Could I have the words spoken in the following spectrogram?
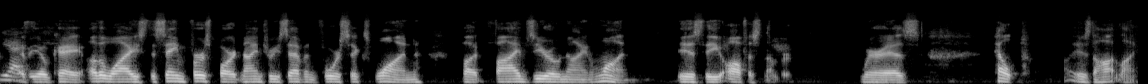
Yes. That'd be okay. Otherwise, the same first part, 937 461, but 5091 is the office number, whereas help is the hotline.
